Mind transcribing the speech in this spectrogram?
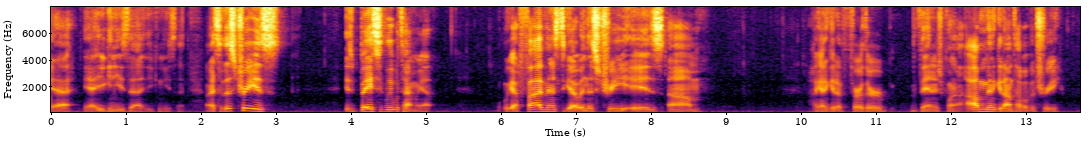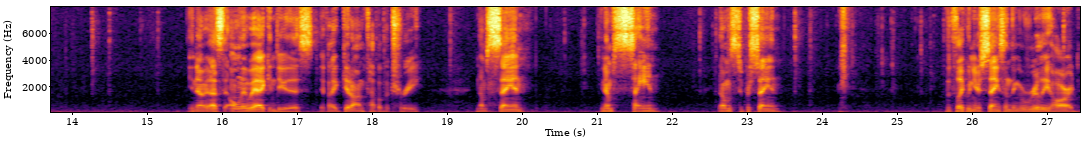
Yeah, yeah, you can use that. You can use that. Alright, so this tree is is basically what time we at? We got five minutes to go, and this tree is um I gotta get a further vantage point. I'm gonna get on top of a tree. You know, that's the only way I can do this. If I get on top of a tree. You know I'm saying? You know I'm saying? You know what I'm super saying? That's like when you're saying something really hard.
